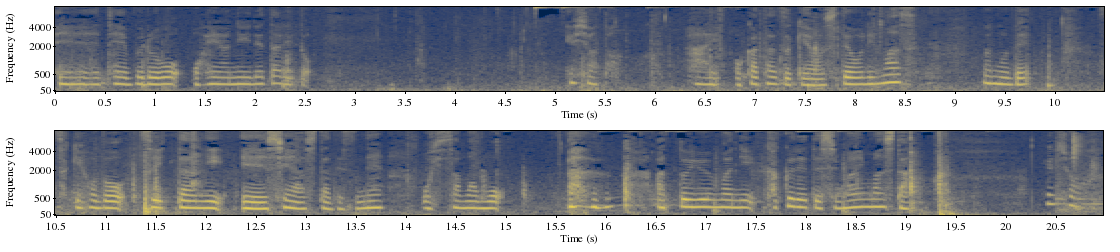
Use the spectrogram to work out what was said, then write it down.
えー、テーブルをお部屋に入れたりと。よいしょと。はいお片付けをしております。なので先ほどツイッターに、えー、シェアしたですね。お日様も あっという間に隠れてしまいました。よいしょ。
